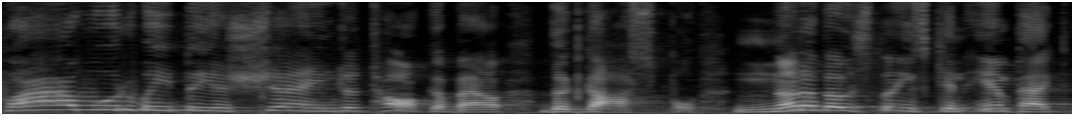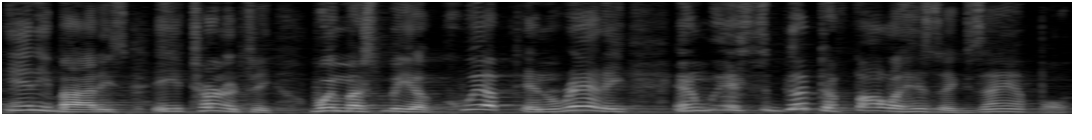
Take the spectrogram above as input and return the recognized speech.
Why would we be ashamed to talk about the gospel? None of those things can impact anybody's eternity. We must be equipped and ready, and it's good to follow his example.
